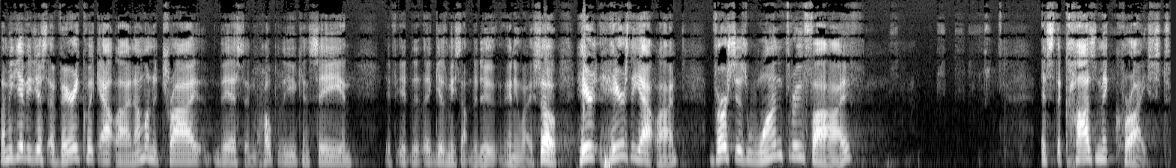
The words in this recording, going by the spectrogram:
let me give you just a very quick outline. I'm going to try this and hopefully you can see and if it, it gives me something to do anyway. So here's, here's the outline. Verses 1 through 5 it's the cosmic Christ.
